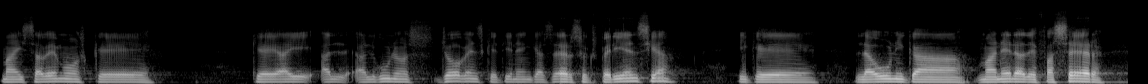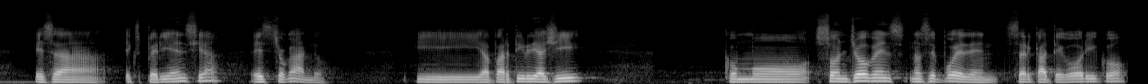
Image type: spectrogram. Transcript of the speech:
Mas sabemos que, que hay al, algunos jóvenes que tienen que hacer su experiencia y que la única manera de hacer esa experiencia es jugando. Y a partir de allí como son jóvenes, no se pueden ser categóricos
